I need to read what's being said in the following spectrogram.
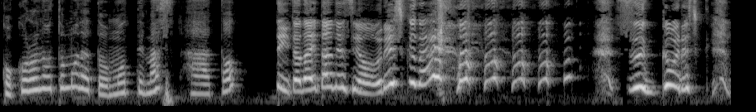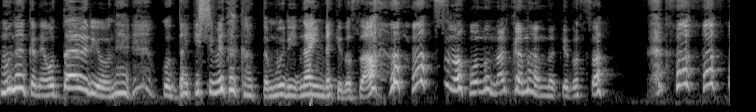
心の友だと思ってます。ハートっていただいたんですよ。嬉しくない？すっごい嬉しく、もうなんかね、お便りをね、こう抱きしめたかった無理ないんだけどさ、スマホの中なんだけどさ、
